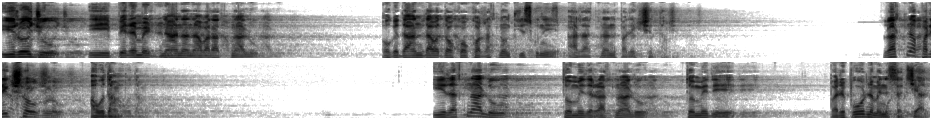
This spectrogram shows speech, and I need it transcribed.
ఈరోజు ఈ పిరమిడ్ జ్ఞాన నవరత్నాలు. ఒక దాని తర్వాత ఒక్కొక్క రత్నం తీసుకుని ఆ రత్నాన్ని పరీక్షిద్దాం. రత్న పరీక్షకులు అవుదాం. ఈ రత్నాలు తొమ్మిది రత్నాలు తొమ్మిది పరిపూర్ణమైన సత్యాలు.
